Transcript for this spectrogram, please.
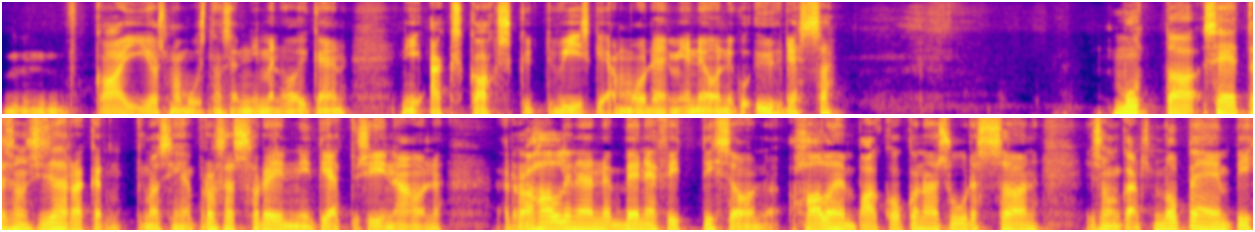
mm, kai, jos mä muistan sen nimen oikein, niin X20 5G-modemia, ne on niinku yhdessä. Mutta se, että se on sisärakennettuna siihen prosessoriin, niin tietty siinä on rahallinen benefitti, se on halvempaa kokonaisuudessaan, ja se on myös nopeampi,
